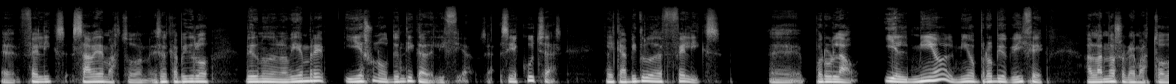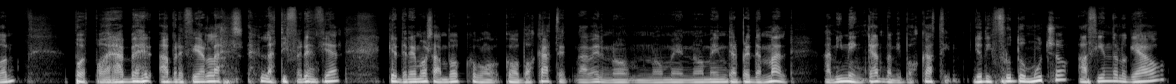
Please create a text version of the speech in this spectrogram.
eh, Félix, sabe de Mastodon. Es el capítulo de 1 de noviembre y es una auténtica delicia. O sea, si escuchas el capítulo de Félix, eh, por un lado, y el mío, el mío propio que hice hablando sobre Mastodon, pues podrás ver, apreciar las, las diferencias que tenemos ambos como, como. A ver, no, no, me, no me interpreten mal. A mí me encanta mi podcasting. Yo disfruto mucho haciendo lo que hago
